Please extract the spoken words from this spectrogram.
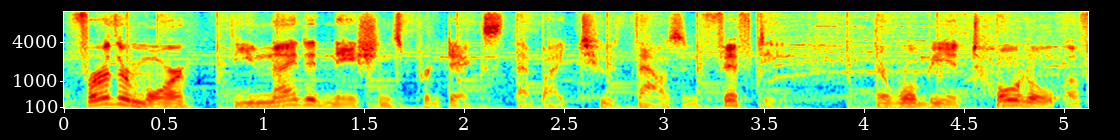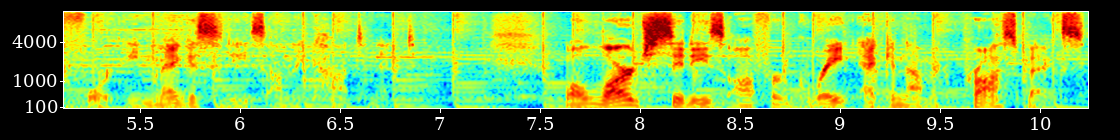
Furthermore, the United Nations predicts that by 2050, there will be a total of 14 megacities on the continent. While large cities offer great economic prospects,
